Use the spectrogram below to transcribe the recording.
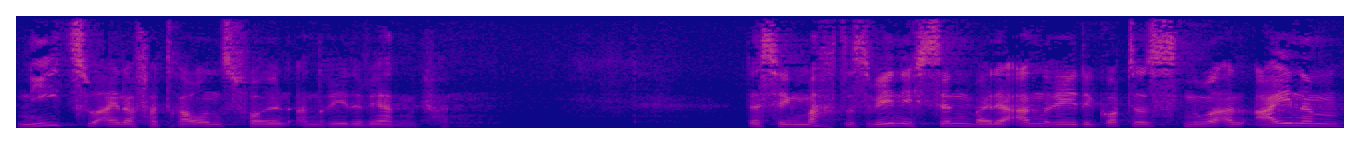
nie zu einer vertrauensvollen Anrede werden kann. Deswegen macht es wenig Sinn, bei der Anrede Gottes nur an einem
